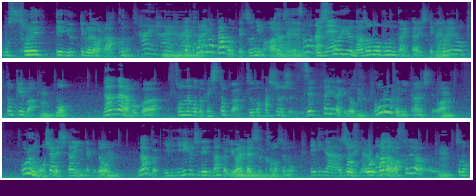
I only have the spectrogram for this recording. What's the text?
うもうそれって言ってくれたから楽なんですよ、はいはいうんはいこれが多分フェスにもあるんですよ、はいそうだフェスとねいう謎の文化に対してうん。これを着とけば、うん。もうなんなら僕はそんなことフェスとか普通のファッションショーで絶対嫌だけど、うん。ゴルフに関しては、うんゴルフもおしゃれしたいんだけど、うん。なんか入り口でなんか言われたりする可能性も、襟がそうないから俺まだはそれは、うん。その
